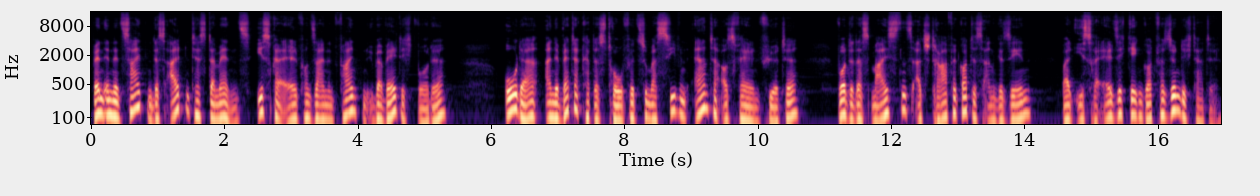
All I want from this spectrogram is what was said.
Wenn in den Zeiten des Alten Testaments Israel von seinen Feinden überwältigt wurde oder eine Wetterkatastrophe zu massiven Ernteausfällen führte, wurde das meistens als Strafe Gottes angesehen, weil Israel sich gegen Gott versündigt hatte.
